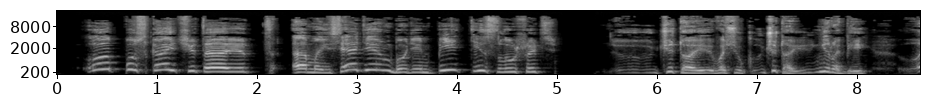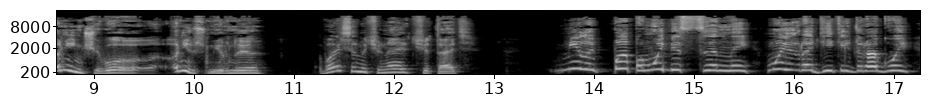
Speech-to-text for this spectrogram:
— А пускай читает, а мы сядем, будем пить и слушать. — Читай, Васюк, читай, не робей. Они ничего, они смирные. Вася начинает читать. Милый папа мой бесценный, мой родитель дорогой,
